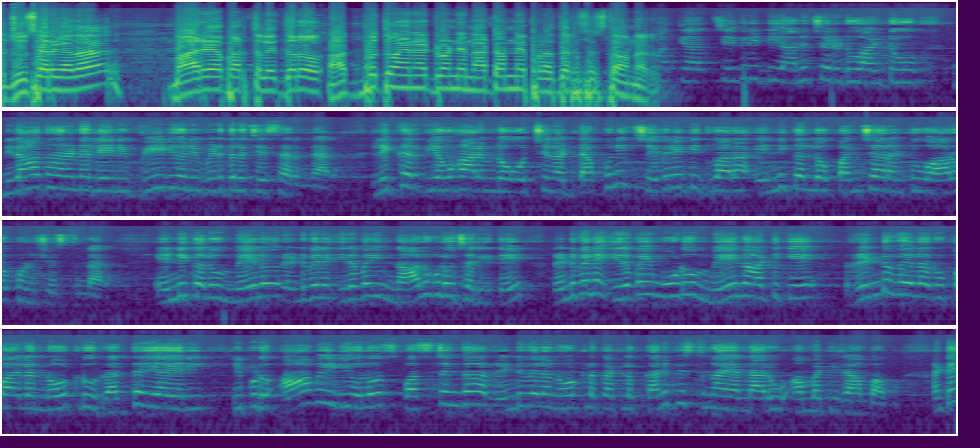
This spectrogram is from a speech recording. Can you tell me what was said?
చూశారు కదా? భార్యాభర్తలు ఇద్దరు అద్భుతమైనటువంటి నటనని ప్రదర్శిస్తా ఉన్నారు. చెవిరెడ్డి అనుచరుడు అంటూ నిరాధారణ లేని వీడియోని విడుదల చేశారన్నారు. లిక్కర్ వ్యవహారంలో వచ్చిన డబ్బుని చెవిరెడ్డి ద్వారా ఎన్నికల్లో పంచారంటూ ఆరోపణలు చేస్తున్నారు. ఎన్నికలు మేలో రెండు వేల ఇరవై నాలుగులో జరిగితే రెండు వేల ఇరవై మూడు మే నాటికే రెండు వేల రూపాయల నోట్లు రద్దయ్యాయని ఇప్పుడు ఆ వీడియోలో స్పష్టంగా రెండు వేల నోట్ల కట్లు కనిపిస్తున్నాయన్నారు అంబటి రాంబాబు. అంటే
